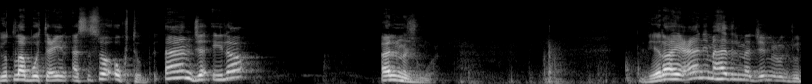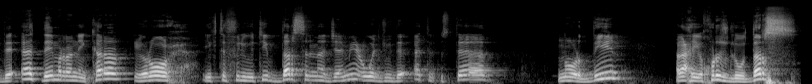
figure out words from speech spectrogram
يطلب تعيين اساسه أكتب. الآن جاء إلى المجموع. اللي راه يعاني من هذه المجاميع والجداءات دائما راني نكرر يروح يكتب في اليوتيوب درس المجاميع والجداءات. الأستاذ نور الدين راح يخرج له درس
